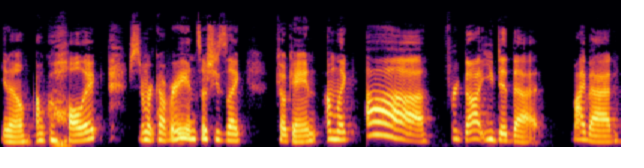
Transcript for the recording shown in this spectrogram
you know, alcoholic. She's in recovery. And so she's like, cocaine. I'm like, ah, forgot you did that. My bad.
